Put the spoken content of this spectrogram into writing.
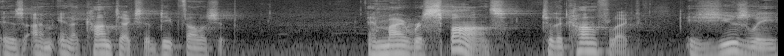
is I'm in a context of deep fellowship. And my response to the conflict is usually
